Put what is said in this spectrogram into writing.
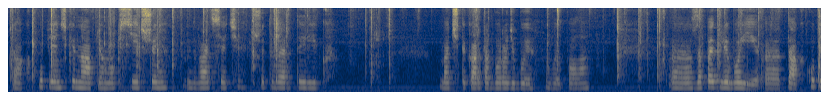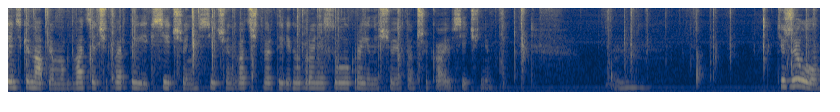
Так, Куп'янський напрямок, січень, 24 рік. Бачите, карта боротьби випала. Е, Запеклі бої. Е, Так, Куп'янський напрямок, 24 рік, січень, січень, 24 рік. Збройні Сили України, що їх там чекає в січні. Тяжело,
